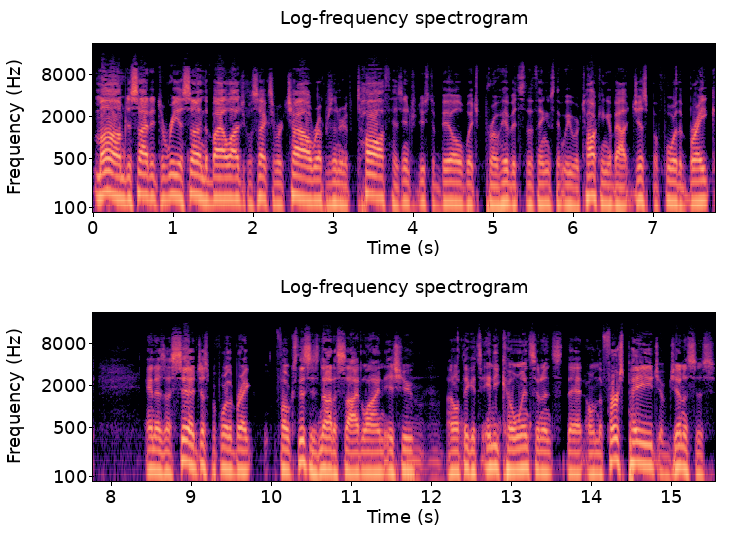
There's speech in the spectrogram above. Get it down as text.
mom decided to reassign the biological sex of her child. Representative Toth has introduced a bill which prohibits the things that we were talking about just before the break. And as I said just before the break, folks, this is not a sideline issue. I don't think it's any coincidence that on the first page of Genesis,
